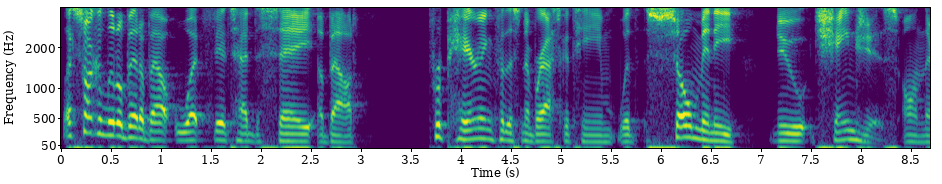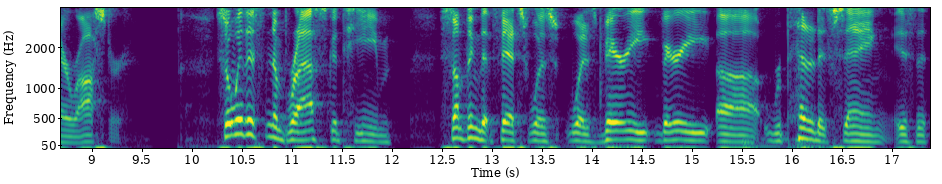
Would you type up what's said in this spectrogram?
let's talk a little bit about what Fitz had to say about preparing for this Nebraska team with so many new changes on their roster. So with this Nebraska team, something that Fitz was was very very uh, repetitive saying is that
